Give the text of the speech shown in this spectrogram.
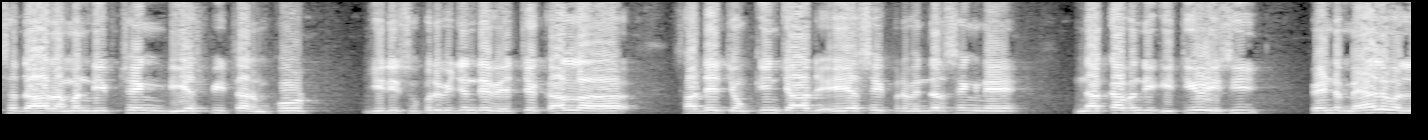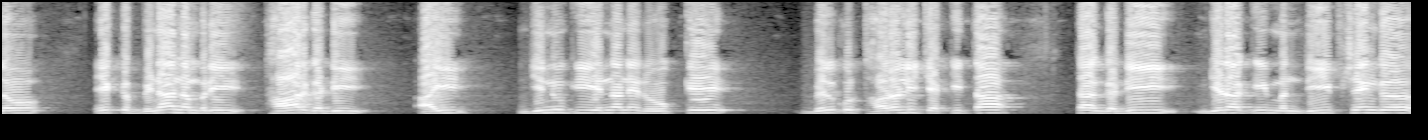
ਸਰਦਾਰ ਰਮਨਦੀਪ ਸਿੰਘ ਡੀਐਸਪੀ ਧਰਮਕੋਟ ਜੀ ਦੀ ਸੁਪਰਵਿਜ਼ਨ ਦੇ ਵਿੱਚ ਕੱਲ ਸਾਡੇ ਚੌਂਕੀ ਇੰਚਾਰਜ ਏਐਸਆਈ ਪ੍ਰਵਿੰਦਰ ਸਿੰਘ ਨੇ ਨਾਕਾਬੰਦੀ ਕੀਤੀ ਹੋਈ ਸੀ। ਪਿੰਡ ਮਹਿਲ ਵੱਲੋਂ ਇੱਕ ਬਿਨਾ ਨੰਬਰੀ ਥਾਰ ਗੱਡੀ ਆਈ। ਜਿਹਨੂੰ ਕਿ ਇਹਨਾਂ ਨੇ ਰੋਕ ਕੇ ਬਿਲਕੁਲ ਥੋਰਲੀ ਚੈੱਕ ਕੀਤਾ, ਤਾਂ ਗੱਡੀ ਜਿਹੜਾ ਕਿ ਮਨਦੀਪ ਸਿੰਘ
